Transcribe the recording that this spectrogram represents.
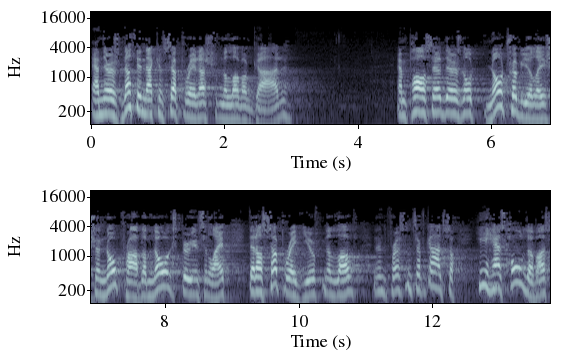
And there is nothing that can separate us from the love of God. And Paul said there is no, no tribulation, no problem, no experience in life that'll separate you from the love and the presence of God. So He has hold of us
